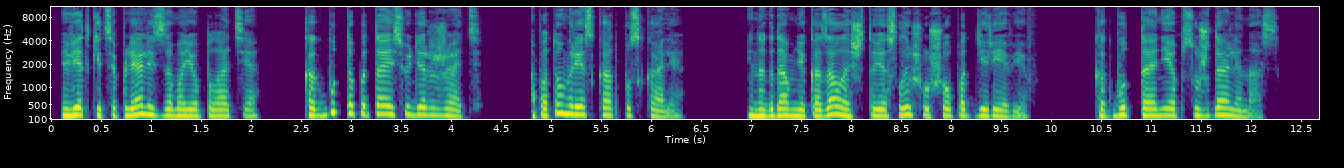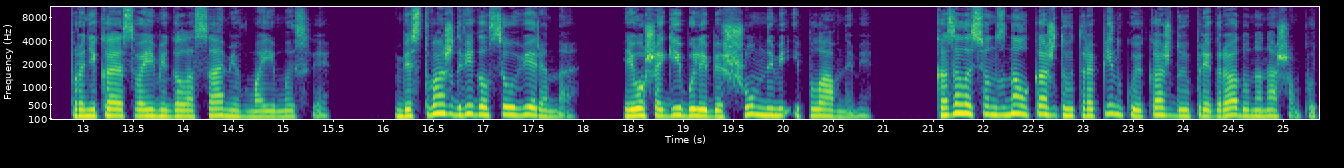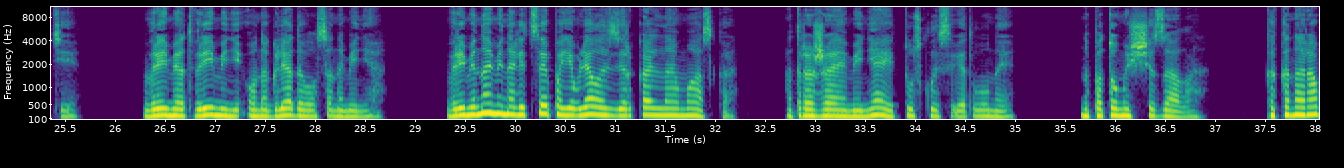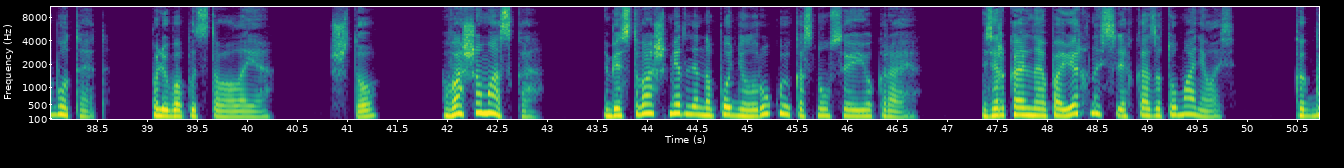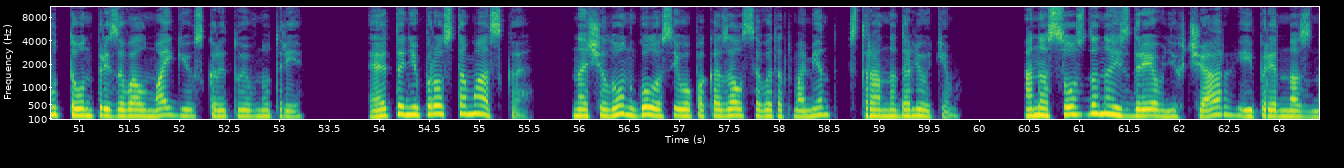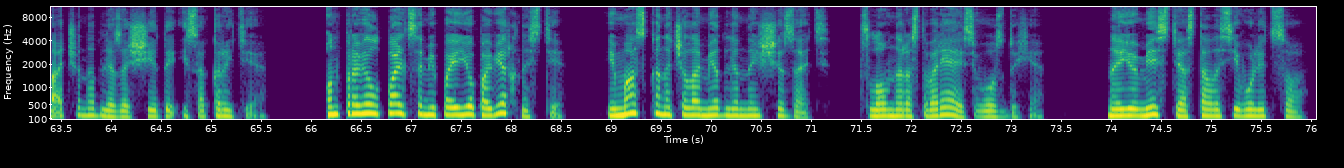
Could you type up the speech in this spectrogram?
Ветки цеплялись за мое платье, как будто пытаясь удержать, а потом резко отпускали. Иногда мне казалось, что я слышу шепот деревьев, как будто они обсуждали нас, проникая своими голосами в мои мысли. Бестваж двигался уверенно, его шаги были бесшумными и плавными. Казалось, он знал каждую тропинку и каждую преграду на нашем пути. Время от времени он оглядывался на меня. Временами на лице появлялась зеркальная маска, отражая меня и тусклый свет луны. Но потом исчезала. «Как она работает?» — полюбопытствовала я. «Что?» «Ваша маска». Бестваш медленно поднял руку и коснулся ее края. Зеркальная поверхность слегка затуманилась, как будто он призывал магию, скрытую внутри. «Это не просто маска», — начал он, голос его показался в этот момент странно далеким. «Она создана из древних чар и предназначена для защиты и сокрытия». Он провел пальцами по ее поверхности, и маска начала медленно исчезать, словно растворяясь в воздухе. На ее месте осталось его лицо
